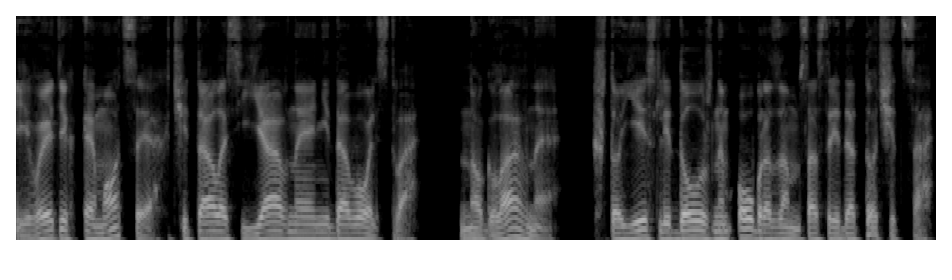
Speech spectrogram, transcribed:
И в этих эмоциях читалось явное недовольство. Но главное, что если должным образом сосредоточиться,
